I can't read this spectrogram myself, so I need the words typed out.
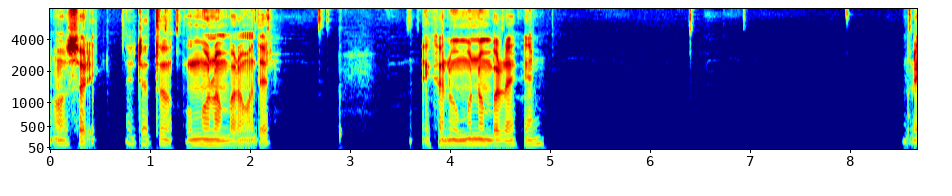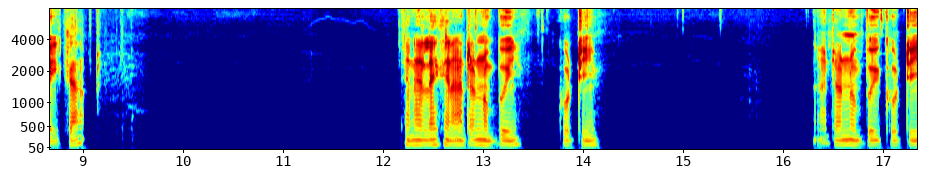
ও সরি এটা তো উম্ম নম্বর আমাদের। এখানে উম্ম নম্বর লেখেন। লেখা। এখানে লেখেন আটানব্বই কোটি। আটানব্বই কোটি।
